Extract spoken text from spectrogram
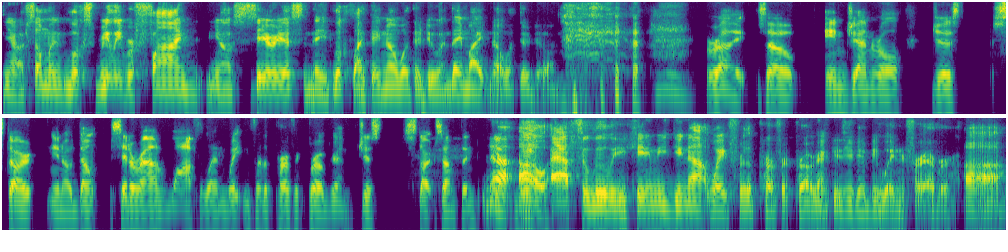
you know, if someone looks really refined, you know, serious, and they look like they know what they're doing, they might know what they're doing. right. So in general, just start you know don't sit around waffling waiting for the perfect program. Just start something. Yeah oh absolutely. You kidding me? Do not wait for the perfect program because you're going to be waiting forever. Uh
